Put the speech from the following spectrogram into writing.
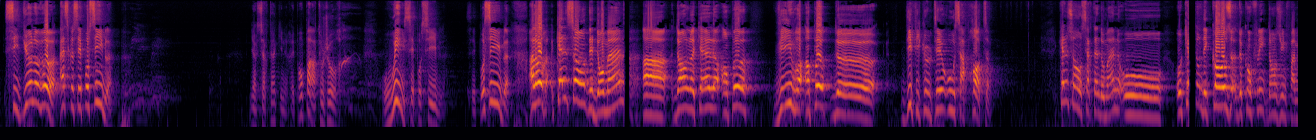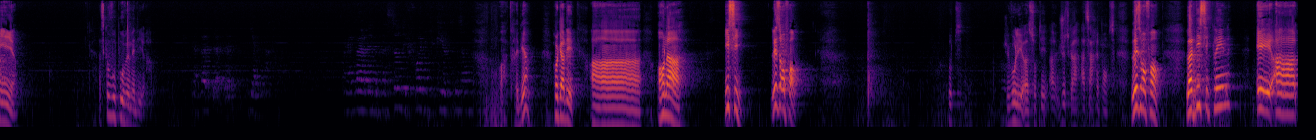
Si Dieu le veut, est-ce que c'est possible? Il y a certains qui ne répondent pas toujours. Oui, c'est possible. C'est possible. Alors, quels sont des domaines euh, dans lesquels on peut vivre un peu de difficulté ou ça frotte? Quels sont certains domaines où quelles sont des causes de conflit dans une famille? Est-ce que vous pouvez me dire Oh, très bien. Regardez, euh, on a ici les enfants. Oups. Je voulais euh, sauter euh, jusqu'à sa réponse. Les enfants, la discipline et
